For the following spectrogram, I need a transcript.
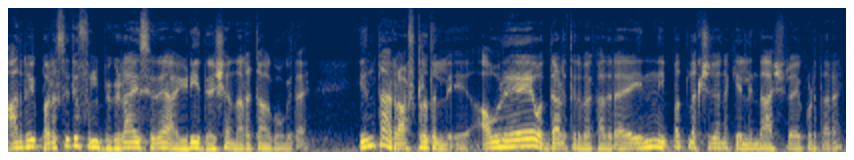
ಆದರೆ ಈ ಪರಿಸ್ಥಿತಿ ಫುಲ್ ಬಿಗಡಾಯಿಸಿದೆ, ಆ ಇಡೀ ದೇಶ ನರಕ ಆಗೋಗಿದೆ. ಇಂಥ ರಾಷ್ಟ್ರದಲ್ಲಿ ಅವರೇ ಒದ್ದಾಡ್ತಿರ್ಬೇಕಾದ್ರೆ ಇನ್ನು ಇಪ್ಪತ್ತು ಲಕ್ಷ ಜನಕ್ಕೆ ಎಲ್ಲಿಂದ ಆಶ್ರಯ ಕೊಡ್ತಾರೆ?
